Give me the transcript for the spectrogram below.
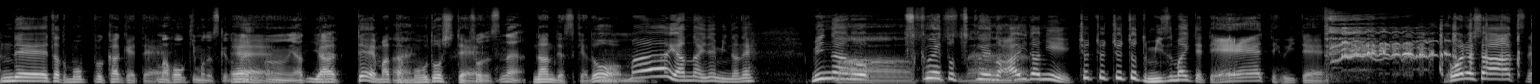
でちょっとモップかけて。まあほうきもですけどね。やって。また戻してなんですけどまあやんないねみんなね。みんなあの机と机の間にちょちょちょちょっと水まいてってえーって拭いて。終わりましたっつって。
